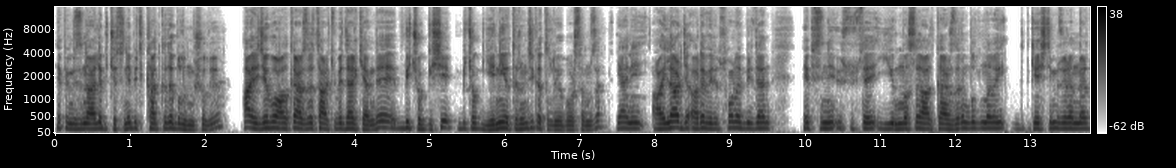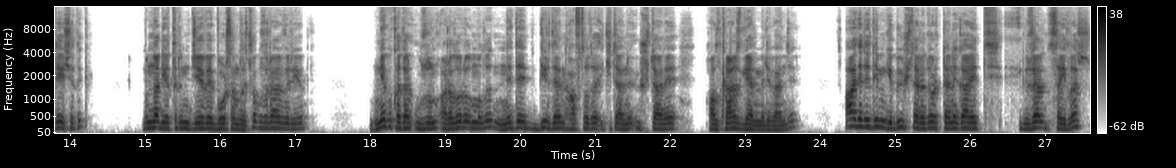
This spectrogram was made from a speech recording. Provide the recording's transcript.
Hepimizin aile bütçesine bir katkıda bulunmuş oluyor. Ayrıca bu halka arzları takip ederken de birçok kişi, birçok yeni yatırımcı katılıyor borsamıza. Yani aylarca ara verip sonra birden hepsini üst üste yığması halka arzların bunları geçtiğimiz dönemlerde yaşadık. Bunlar yatırımcıya ve borsamıza çok zarar veriyor. Ne bu kadar uzun aralar olmalı ne de birden haftada iki tane, üç tane halka arz gelmeli bence. Ayda dediğim gibi 3 tane 4 tane gayet güzel sayılar.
